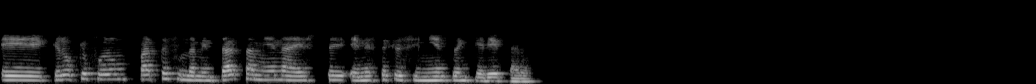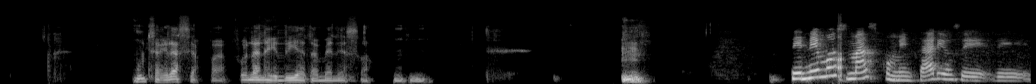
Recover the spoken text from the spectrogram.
eh, creo que fueron parte fundamental también a este, en este crecimiento en Querétaro. Muchas gracias, Pa. Fue una alegría también eso. Tenemos más comentarios de,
